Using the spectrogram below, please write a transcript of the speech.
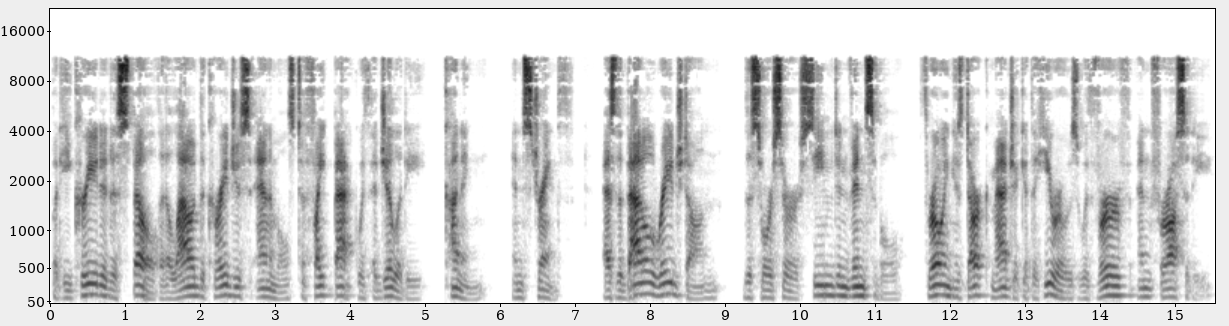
but he created a spell that allowed the courageous animals to fight back with agility, cunning, and strength. As the battle raged on, the sorcerer seemed invincible, throwing his dark magic at the heroes with verve and ferocity.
